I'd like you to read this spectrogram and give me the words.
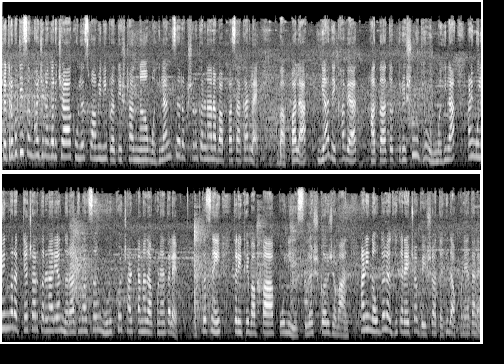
छत्रपती संभाजीनगरच्या कुलस्वामिनी प्रतिष्ठाननं महिलांचं रक्षण करणारा बाप्पा साकारलाय. बाप्पाला या देखाव्यात हातात त्रिशूळ घेऊन महिला आणि मुलींवर अत्याचार करणाऱ्या नराधमाचं मुडकं छाटताना दाखवण्यात आलंय. इतकंच नाही तर इथे बाप्पा पोलीस लष्कर जवान आणि नौदल अधिकाऱ्याच्या वेशातही दाखवण्यात आलाय.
